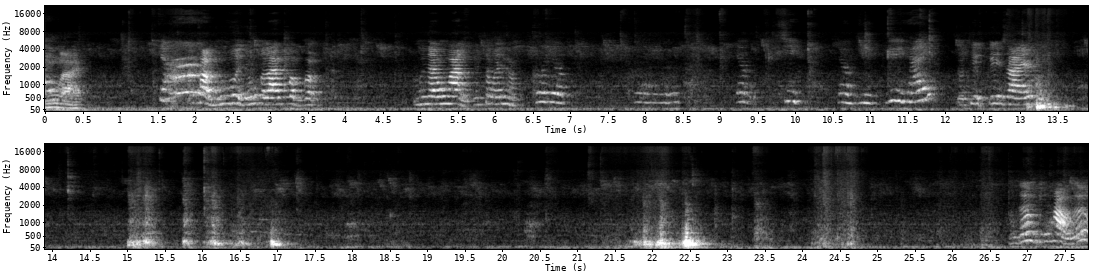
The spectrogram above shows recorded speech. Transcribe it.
ยุ่งลาย จ๋า ข่าวมันเหมือนยุ่ง ว่างกินสวรรค์เนาะ คนเดียวยังสิยังสิกี่ไหน เราถือกินใจมันต้องกินข้าวแล้ว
